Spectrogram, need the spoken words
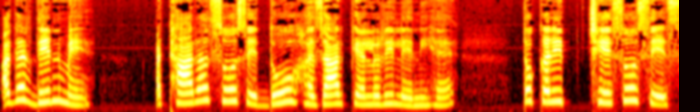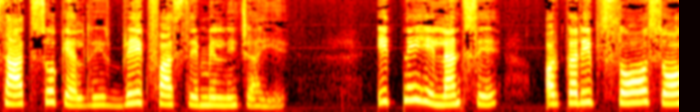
अगर दिन में 1800 से 2000 कैलोरी लेनी है तो करीब 600 से 700 कैलोरी ब्रेकफास्ट से मिलनी चाहिए। इतनी ही लंच से और करीब 100-100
